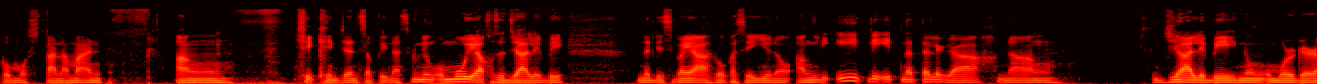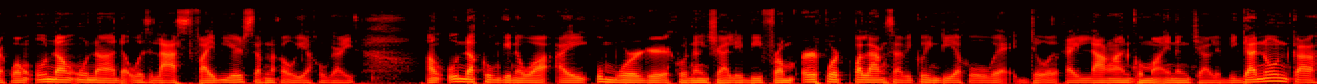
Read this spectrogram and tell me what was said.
Kumusta naman ang chicken dyan sa Pinas. Kung yung umuwi ako sa Jollibee, nadismaya ako kasi you know, ang liit-liit na talaga ng Jollibee nung umorder ako. Ang unang-una, that was last 5 years na nakauwi ako guys. Ang una kong ginawa ay umorder ako ng Jollibee. From airport pa lang, sabi ko hindi ako uwi. Do, kailangan kumain ng Jollibee. Ganon ka,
